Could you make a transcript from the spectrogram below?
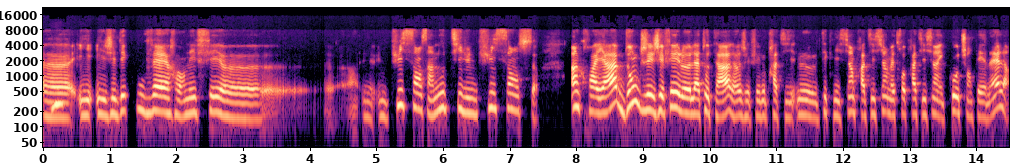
Mhm. Et, j'ai découvert en effet une, puissance, un outil d'une puissance incroyable. Donc, j'ai fait la totale. Hein. J'ai fait le, technicien, praticien, maître praticien et coach en PNL.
